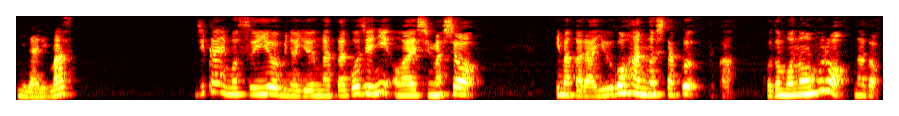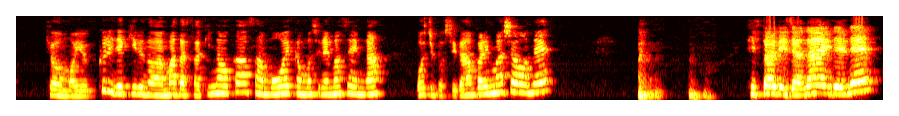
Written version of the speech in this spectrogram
になります。次回も水曜日の夕方5時にお会いしましょう。今から夕ご飯の支度とか、子供のお風呂など、今日もゆっくりできるのはまだ先のお母さんも多いかもしれませんが、ぼちぼち頑張りましょうね。一人じゃないでね。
